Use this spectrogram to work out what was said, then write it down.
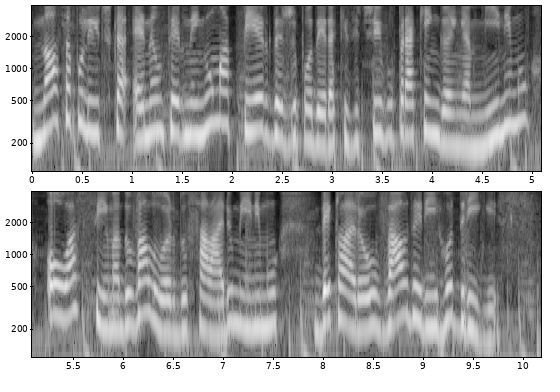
Nossa política é não ter nenhuma perda de poder aquisitivo para quem ganha mínimo ou acima do valor do salário mínimo, declarou Valderi Rodrigues.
